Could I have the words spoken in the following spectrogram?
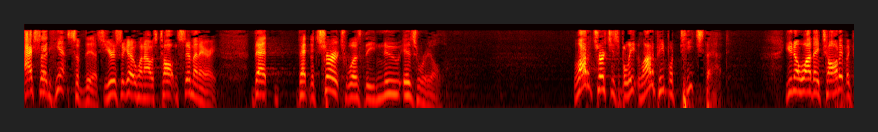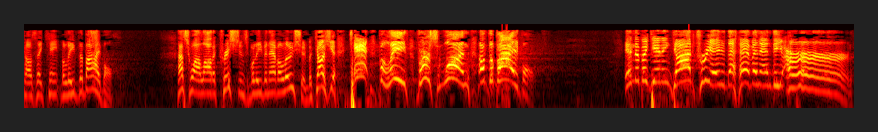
I actually had hints of this years ago when I was taught in seminary that, that the church was the new Israel. A lot of churches believe, a lot of people teach that. You know why they taught it? Because they can't believe the Bible. That's why a lot of Christians believe in evolution. Because you can't believe verse 1 of the Bible. In the beginning, God created the heaven and the earth.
